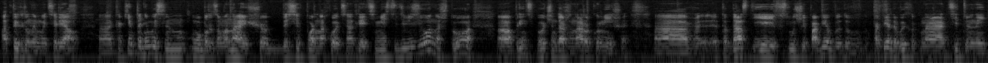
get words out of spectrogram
отыгранный материал. А, каким-то немысленным образом она еще до сих пор находится на третьем месте дивизиона, что, а, в принципе, очень даже на руку Миши. А, это даст ей в случае победы, победы выход на титульный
